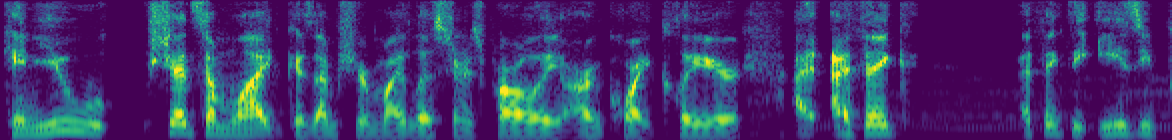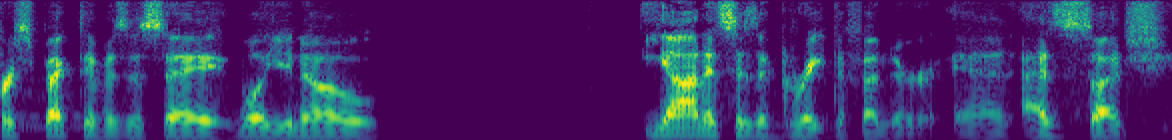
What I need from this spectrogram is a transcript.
Can you shed some light? Because I'm sure my listeners probably aren't quite clear. I, I think, I think the easy perspective is to say, well, you know Giannis is a great defender, and as such,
